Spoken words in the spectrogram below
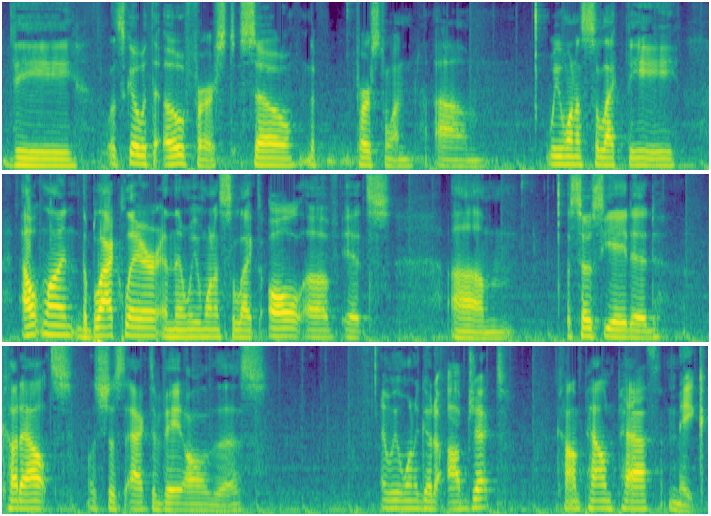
the let's go with the O first. So the first one, um, we want to select the outline, the black layer, and then we want to select all of its um, associated cutouts. Let's just activate all of this. And we want to go to Object, Compound Path, Make.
